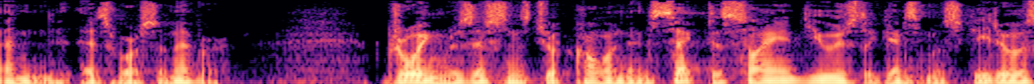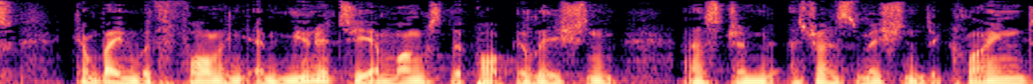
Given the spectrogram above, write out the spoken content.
and it's worse than ever. Growing resistance to a common insecticide used against mosquitoes, combined with falling immunity amongst the population as, as transmission declined,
